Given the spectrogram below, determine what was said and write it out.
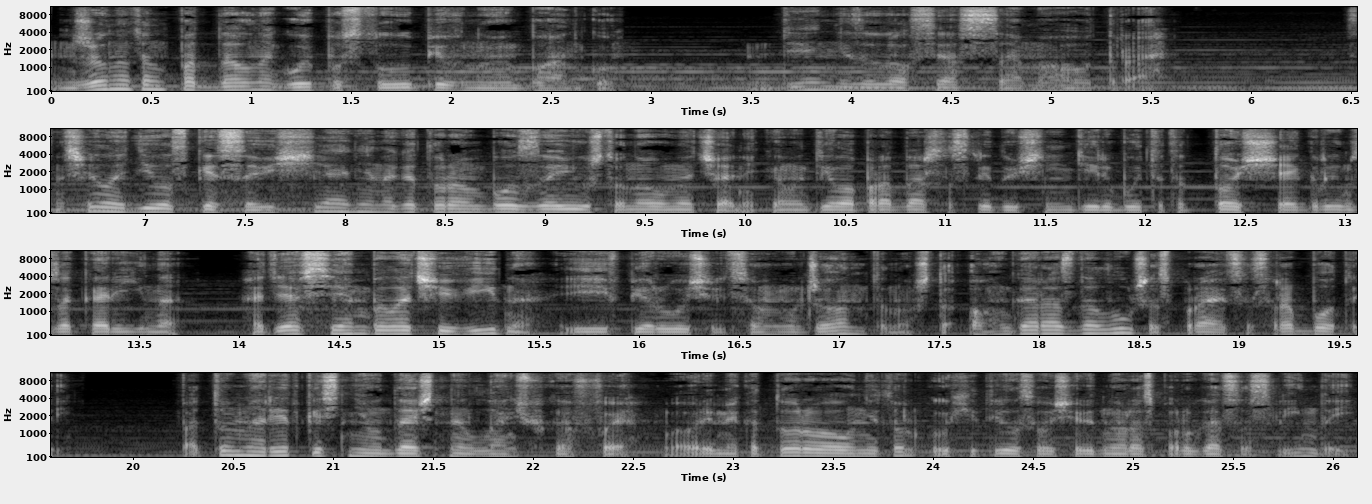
Джонатан поддал ногой пустую пивную банку. День не задался с самого утра. Сначала идиотское совещание, на котором босс заявил, что новым начальником отдела продаж со следующей недели будет эта тощая Грымза Карина. Хотя всем было очевидно, и в первую очередь самому Джонатану, что он гораздо лучше справится с работой. Потом на редкость неудачный ланч в кафе, во время которого он не только ухитрился в очередной раз поругаться с Линдой,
